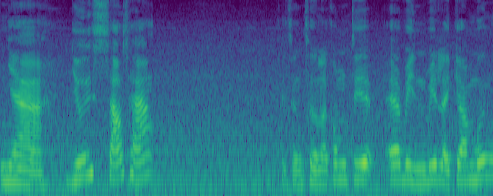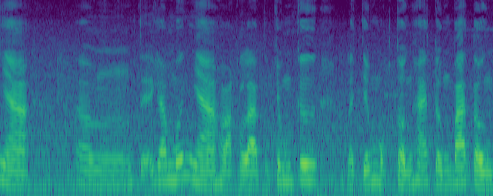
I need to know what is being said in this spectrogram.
nhà dưới 6 tháng. Thì thường thường là công ty Airbnb là cho mướn nhà để ra mướn nhà hoặc là chung cư là chỉ một tuần hai tuần ba tuần.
